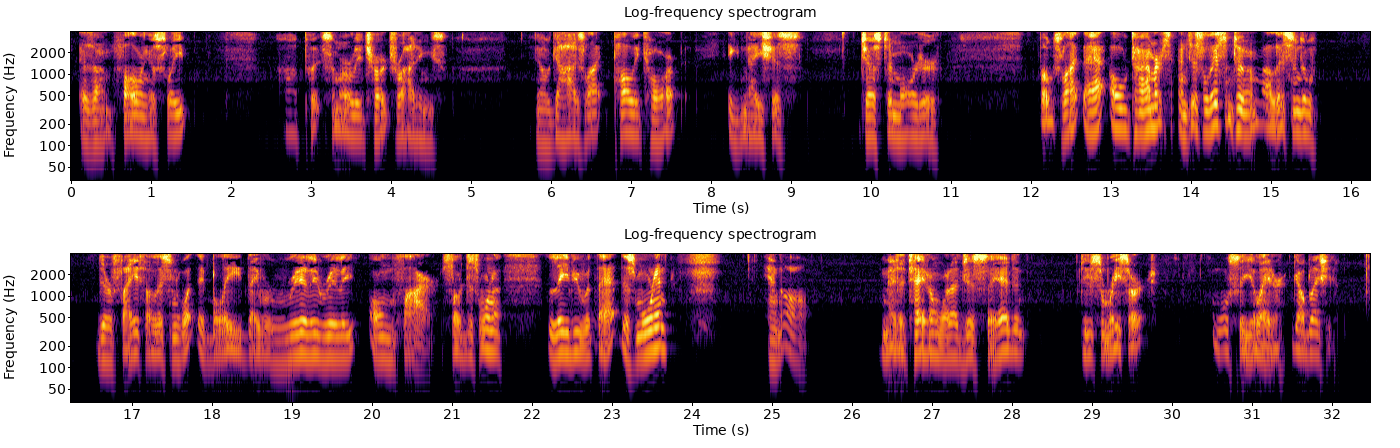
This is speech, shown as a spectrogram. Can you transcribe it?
as I'm falling asleep I put some early church writings, you know, guys like Polycarp, Ignatius, Justin Martyr, folks like that, old timers, and just listen to them. I listen to their faith. I listen to what they believed. They were really, really on fire. So just want to leave you with that this morning and uh, meditate on what I just said and do some research. We'll see you later. God bless you.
